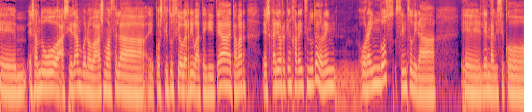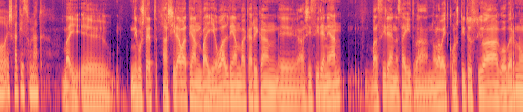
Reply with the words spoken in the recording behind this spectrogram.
eh, esan dugu hasieran bueno, ba, asmoa zela e, konstituzio berri bat egitea, eta bar, eskari horrekin jarraitzen dute, orain, orain goz, zeintzu dira e, lehen biziko eskakizunak? Bai, e, nik uste, hasiera batean, bai, egoaldean bakarrikan e, hasi zirenean, baziren, ez dakit, ba, nolabait konstituzioa, gobernu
